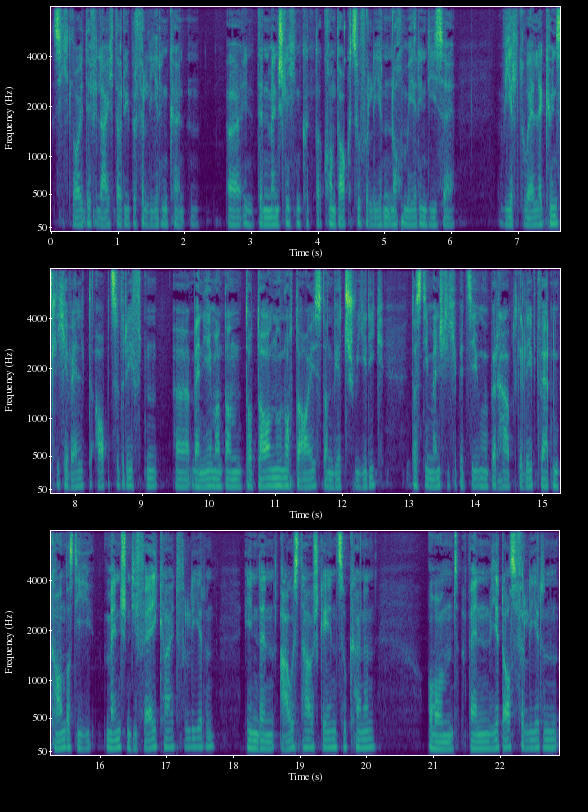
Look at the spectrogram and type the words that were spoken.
sich Leute vielleicht darüber verlieren könnten, äh, in den menschlichen Kontakt zu verlieren, noch mehr in diese virtuelle künstliche Welt abzudriften. Äh, wenn jemand dann total nur noch da ist, dann wird es schwierig, dass die menschliche Beziehung überhaupt gelebt werden kann, dass die Menschen die Fähigkeit verlieren, in den Austausch gehen zu können. Und wenn wir das verlieren,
